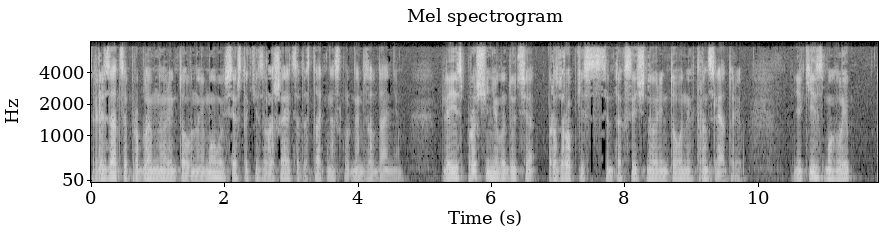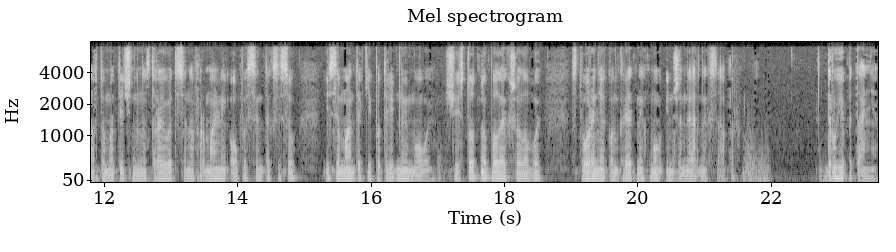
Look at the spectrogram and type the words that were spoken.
реалізація проблемно орієнтованої мови все ж таки залишається достатньо складним завданням. Для її спрощення ведуться розробки синтаксично орієнтованих трансляторів, які змогли б автоматично настроюватися на формальний опис синтаксису і семантики потрібної мови, що істотно полегшило би створення конкретних мов інженерних САПР. Друге питання.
